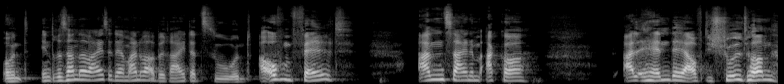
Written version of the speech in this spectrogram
Und interessanterweise, der Mann war bereit dazu. Und auf dem Feld, an seinem Acker, alle Hände auf die Schultern.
